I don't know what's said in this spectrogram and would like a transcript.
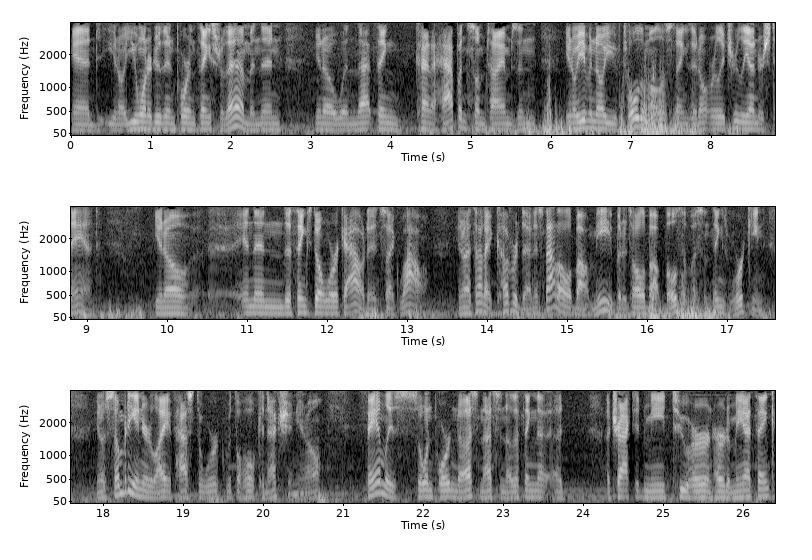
and you know you want to do the important things for them, and then you know, when that thing kind of happens sometimes, and, you know, even though you've told them all those things, they don't really truly understand, you know, and then the things don't work out. And it's like, wow, you know, I thought I covered that. And it's not all about me, but it's all about both of us and things working. You know, somebody in your life has to work with the whole connection, you know. Family is so important to us, and that's another thing that uh, attracted me to her and her to me, I think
